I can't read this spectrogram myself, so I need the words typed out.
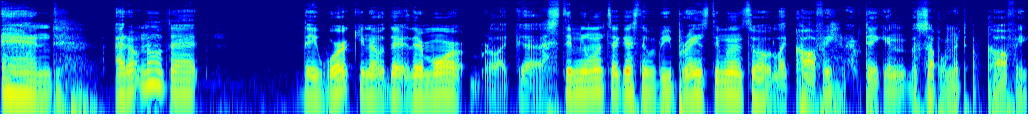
and I don't know that they work. You know, they're they're more like uh, stimulants. I guess they would be brain stimulants. So like coffee, I've taken the supplement of coffee.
